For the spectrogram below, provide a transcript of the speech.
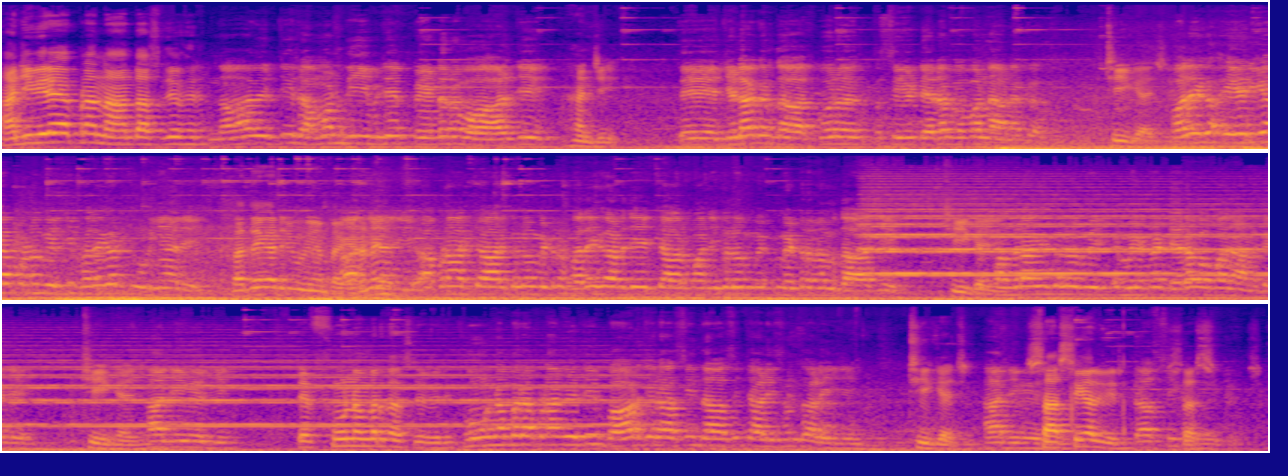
ਹਾਂਜੀ ਵੀਰੇ ਆਪਣਾ ਨਾਮ ਦੱਸ ਦਿਓ ਫਿਰ। ਨਾ ਵੀਰ ਜੀ ਰਮਨਦੀਪ ਜੇ ਪਿੰਡ ਰਵਾਲ ਜੇ। ਹਾਂਜੀ। ਤੇ ਜ਼ਿਲ੍ਹਾ ਗੁਰਦਾਸਪੁਰ ਤਹਿਸੀਲ ਡੇਰਾ ਬਾਬਾ ਨਾਨਕ। ਠੀਕ ਹੈ ਜੀ। ਫਤਿਹਗੜ੍ਹ ਏਰੀਆ ਆਪਣਾ ਵੀਰ ਜੀ ਫਤਿਹਗੜ੍ਹ ਚੂੜੀਆਂ ਜੇ। ਫਤਿਹਗੜ੍ਹ ਜੂੜੀਆਂ ਪੈ ਗਏ ਹਾਂਜੀ ਆਪਣਾ 4 ਕਿਲੋਮੀਟਰ ਫਤਿਹਗੜ੍ਹ ਜੇ 4-5 ਕਿਲੋਮੀਟਰ ਰਮਦਾਸ ਜੇ। ਠੀਕ ਹੈ ਜੀ। 15 ਕਿਲੋਮੀਟਰ ਡੇਰਾ ਬਾਬਾ ਨਾਨਕ ਜੇ। ਠੀਕ ਹੈ ਜੀ। ਹਾਂਜੀ ਵੀਰ ਜੀ। ਤੇ ਫੋਨ ਨੰਬਰ ਦੱਸ ਦਿਓ ਵੀਰੇ। ਫੋਨ ਨੰਬਰ ਆਪਣਾ ਵੀਰ ਜੀ 6284 10 40 47 ਜੀ। ਠੀਕ ਹੈ ਜੀ। ਹਾਂਜੀ ਵੀਰ ਸਤਿ ਸ਼੍ਰੀ ਅਕਾਲ ਵੀਰ। ਸਤਿ ਸ਼੍ਰੀ ਅਕਾਲ।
